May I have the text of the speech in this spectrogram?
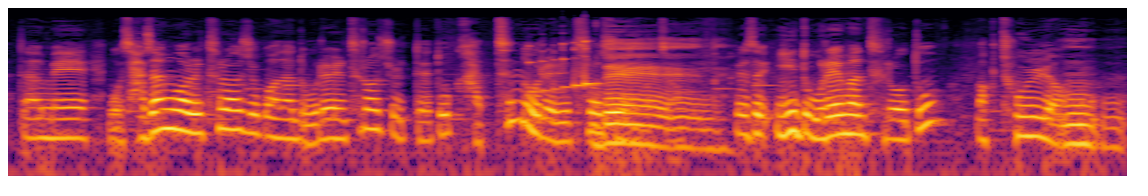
그다음에 뭐 자전거를 틀어주거나 노래를 틀어줄 때도 같은 노래를 틀어주는 네. 거죠. 네. 그래서 이 노래만 들어도 막 졸려. 음, 음.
